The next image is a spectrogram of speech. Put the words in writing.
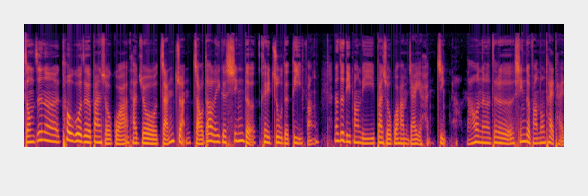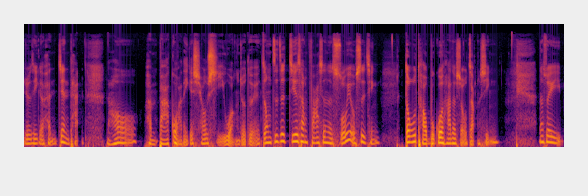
总之呢，透过这个半熟瓜，他就辗转找到了一个新的可以住的地方。那这地方离半熟瓜他们家也很近哈。然后呢，这个新的房东太太就是一个很健谈，然后很八卦的一个消息王，就对。总之，这街上发生的所有事情都逃不过他的手掌心。那所以。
